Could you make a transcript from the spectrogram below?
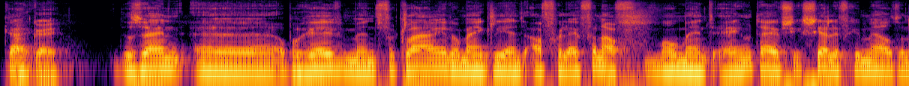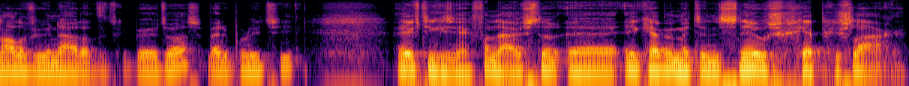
Kijk, Oké. Er zijn eh, op een gegeven moment verklaringen door mijn cliënt afgelegd vanaf moment 1. Want hij heeft zichzelf gemeld een half uur nadat het gebeurd was bij de politie. Heeft hij gezegd van luister, eh, ik heb hem met een sneeuwschep geslagen.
